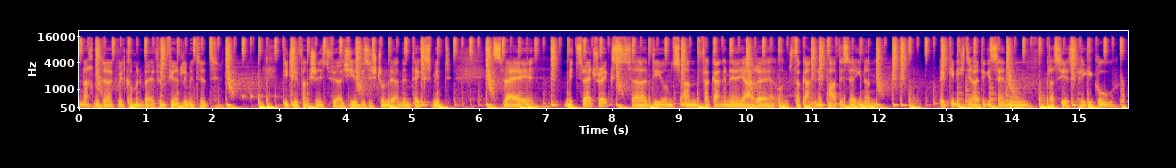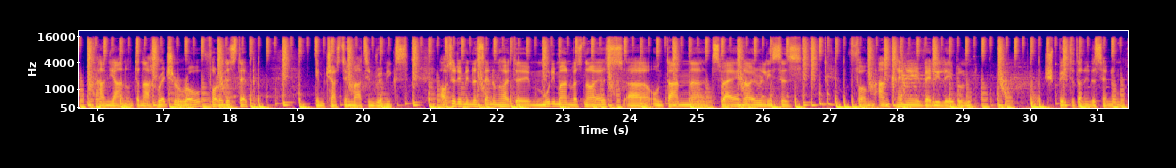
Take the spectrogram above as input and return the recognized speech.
schönen Nachmittag. Willkommen bei FM4 Unlimited. DJ Function ist für euch hier diese Stunde an den Decks mit zwei, mit zwei Tracks, äh, die uns an vergangene Jahre und vergangene Partys erinnern. Beginne ich die heutige Sendung. Das hier ist Peggy Goo mit Han Jan und danach Rachel Rowe, Follow the Step im Justin Martin Remix. Außerdem in der Sendung heute Moody Man was Neues äh, und dann äh, zwei neue Releases vom Uncanny Valley Label. Später dann in der Sendung.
